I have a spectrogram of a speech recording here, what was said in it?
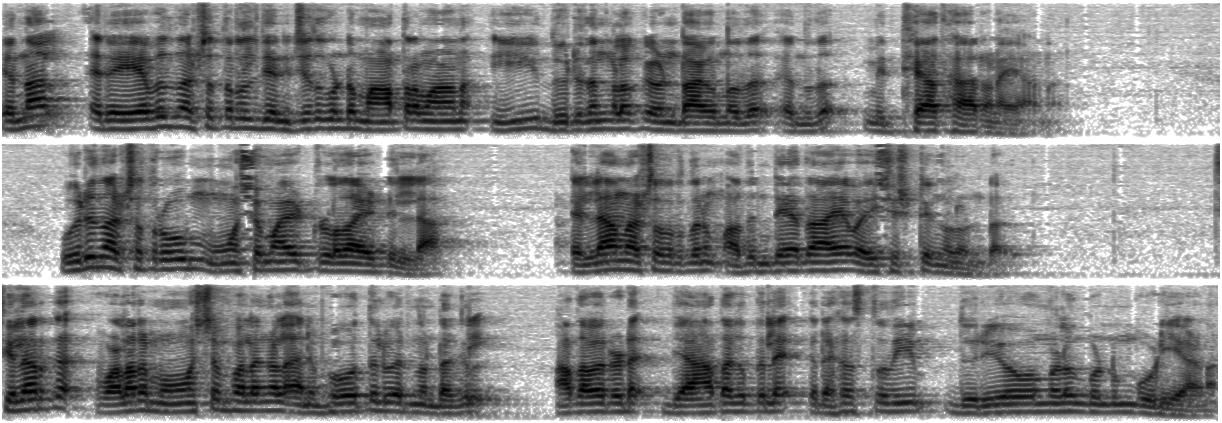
എന്നാൽ രേവതി നക്ഷത്രത്തിൽ ജനിച്ചതുകൊണ്ട് മാത്രമാണ് ഈ ദുരിതങ്ങളൊക്കെ ഉണ്ടാകുന്നത് എന്നത് മിഥ്യാധാരണയാണ്. ഒരു നക്ഷത്രവും മോശമായിട്ടുള്ളതായിട്ടില്ല. എല്ലാ നക്ഷത്രത്തിനും അതിന്റേതായ വൈശിഷ്ട്യങ്ങളുണ്ട്. ചിലർക്ക് വളരെ മോശം ഫലങ്ങൾ അനുഭവത്തിൽ വരുന്നുണ്ടെങ്കിൽ അതവരുടെ ജാതകത്തിലെ ഗ്രഹസ്ഥിതിയും ദുര്യോഗങ്ങളും കൊണ്ടും കൂടിയാണ്.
